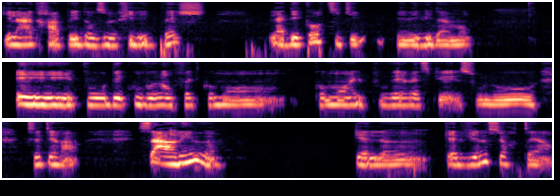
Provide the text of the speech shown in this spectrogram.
qui l'a attrapée dans un filet de pêche l'a décortiquée, bien évidemment, et pour découvrir en fait comment comment elle pouvait respirer sous l'eau, etc. Ça arrive qu'elle euh, qu'elle vienne sur Terre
